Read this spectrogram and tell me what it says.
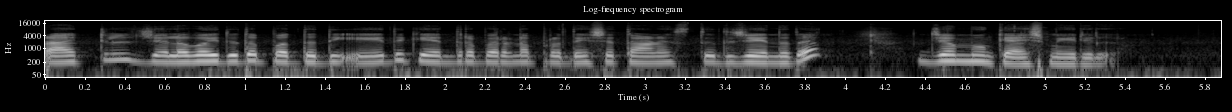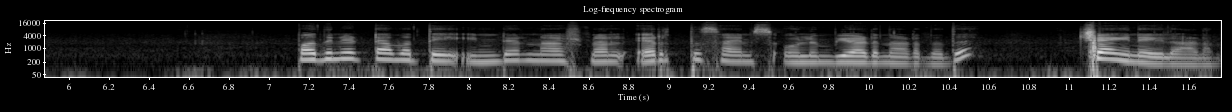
റാറ്റിൽ ജലവൈദ്യുത പദ്ധതി ഏത് കേന്ദ്രഭരണ പ്രദേശത്താണ് സ്ഥിതി ചെയ്യുന്നത്? ജമ്മു കാശ്മീരിൽ. പതിനെട്ടാമത്തെ ഇന്റർനാഷണൽ എർത്ത് സയൻസ് ഒളിമ്പ്യാഡ് നടന്നത് ചൈനയിലാണ്.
